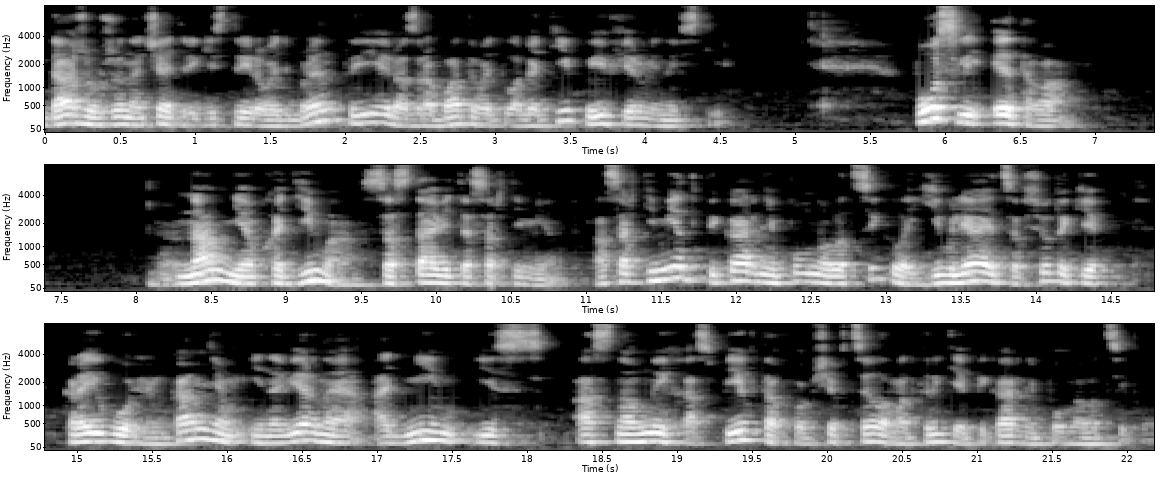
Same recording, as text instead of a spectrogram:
даже уже начать регистрировать бренд и разрабатывать логотип и фирменный стиль. После этого нам необходимо составить ассортимент. Ассортимент пекарни полного цикла является все-таки краеугольным камнем и, наверное, одним из основных аспектов вообще в целом открытия пекарни полного цикла.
